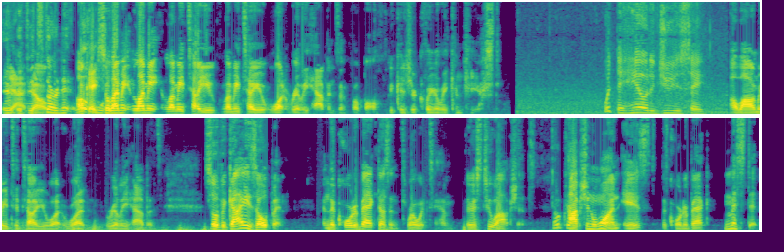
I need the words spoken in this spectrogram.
if, yeah, if it's no. eight, Okay, so let me let me let me tell you let me tell you what really happens in football because you're clearly confused. What the hell did you just say? Allow me to tell you what what really happens. So if a guy is open and the quarterback doesn't throw it to him, there's two options. okay. Option one is the quarterback missed it.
